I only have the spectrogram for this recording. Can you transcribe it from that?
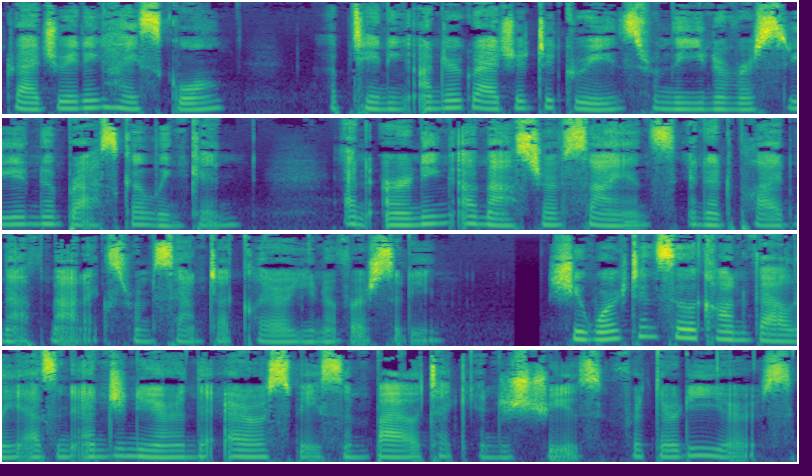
graduating high school, obtaining undergraduate degrees from the University of Nebraska Lincoln, and earning a Master of Science in Applied Mathematics from Santa Clara University. She worked in Silicon Valley as an engineer in the aerospace and biotech industries for 30 years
